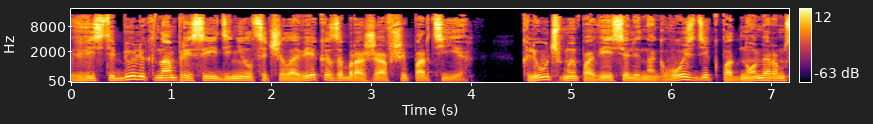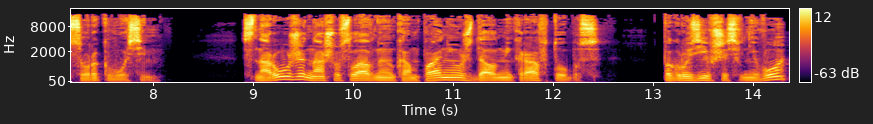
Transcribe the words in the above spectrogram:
В вестибюле к нам присоединился человек, изображавший портье. Ключ мы повесили на гвоздик под номером 48. Снаружи нашу славную компанию ждал микроавтобус. Погрузившись в него,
